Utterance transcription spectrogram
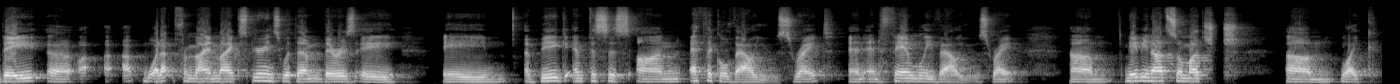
they, uh, uh, uh, what from my, my experience with them, there is a, a, a big emphasis on ethical values, right? And, and family values, right? Um, maybe not so much um, like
